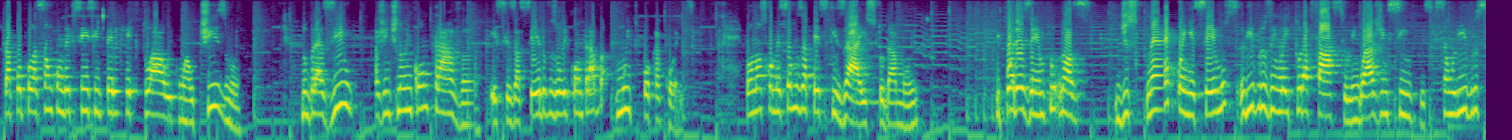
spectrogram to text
para a população com deficiência intelectual e com autismo, no Brasil a gente não encontrava esses acervos ou encontrava muito pouca coisa. Então nós começamos a pesquisar e estudar muito. E, por exemplo, nós né, conhecemos livros em leitura fácil, linguagem simples, que são livros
